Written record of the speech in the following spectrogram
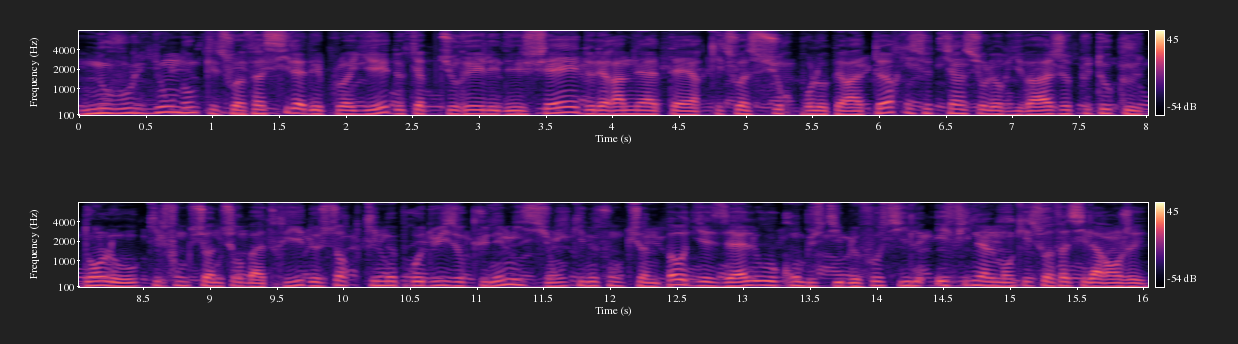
Nous voulions donc qu'il soit facile à déployer, de capturer les déchets et de les ramener à terre, qu'il soit sûr pour l'opérateur qui se tient sur le rivage plutôt que dans l'eau, qu'il fonctionne sur batterie, de sorte qu'il ne produise aucune émission, qu'il ne fonctionne pas au diesel ou au combustible fossile et finalement qu'il soit facile à ranger.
